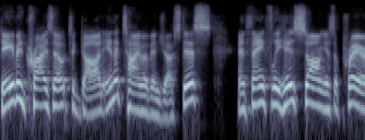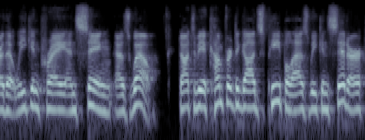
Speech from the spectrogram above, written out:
David cries out to God in a time of injustice. And thankfully, his song is a prayer that we can pray and sing as well. It ought to be a comfort to God's people as we consider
